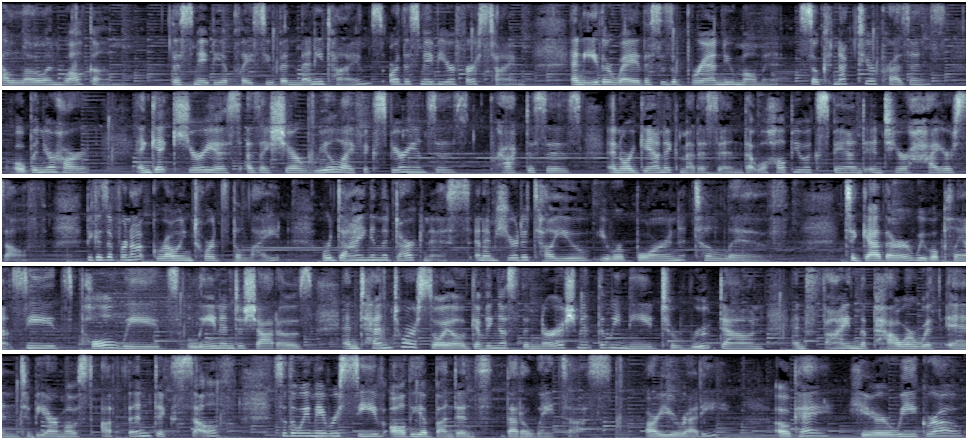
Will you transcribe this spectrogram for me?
Hello and welcome. This may be a place you've been many times, or this may be your first time. And either way, this is a brand new moment. So connect to your presence, open your heart, and get curious as I share real life experiences, practices, and organic medicine that will help you expand into your higher self. Because if we're not growing towards the light, we're dying in the darkness. And I'm here to tell you, you were born to live. Together, we will plant seeds, pull weeds, lean into shadows, and tend to our soil, giving us the nourishment that we need to root down and find the power within to be our most authentic self so that we may receive all the abundance that awaits us. Are you ready? Okay, here we grow.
